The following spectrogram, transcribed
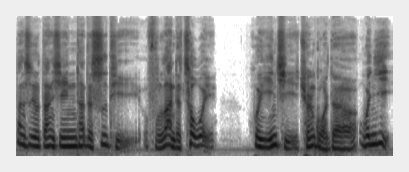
但是又担心他的尸体腐烂的臭味会引起全国的瘟疫。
